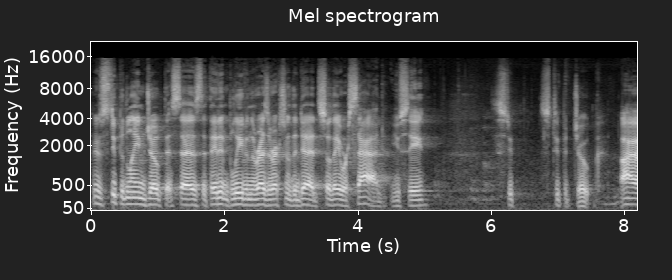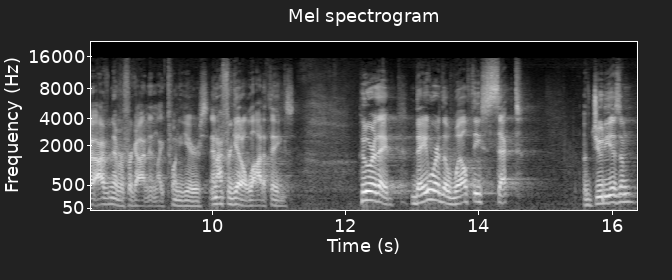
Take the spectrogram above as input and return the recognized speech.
There's a stupid, lame joke that says that they didn't believe in the resurrection of the dead, so they were sad, you see. Stupid, stupid joke. I, I've never forgotten it in like 20 years, and I forget a lot of things. Who are they? They were the wealthy sect of Judaism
